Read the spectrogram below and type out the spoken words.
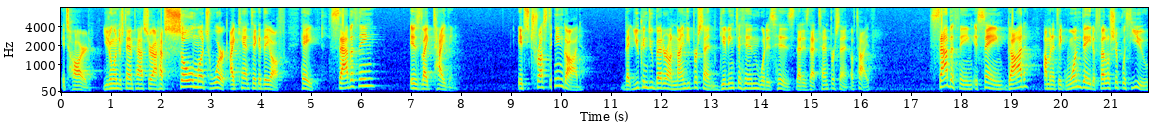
It's hard. You don't understand, Pastor? I have so much work, I can't take a day off. Hey, Sabbathing is like tithing. It's trusting in God that you can do better on 90%, giving to Him what is His, that is that 10% of tithe. Sabbathing is saying, God, I'm going to take one day to fellowship with you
